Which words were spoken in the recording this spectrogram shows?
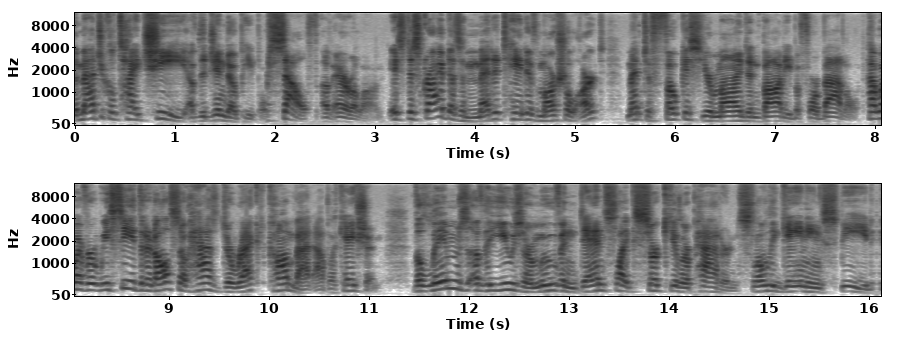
the magical Tai Chi of the Jindo people, south of Arelon. It's described as a meditative martial art meant to focus your mind and body before battle. However, we see that it also has direct combat application. The limbs of the user move in dance-like circular patterns, slowly gaining speed,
